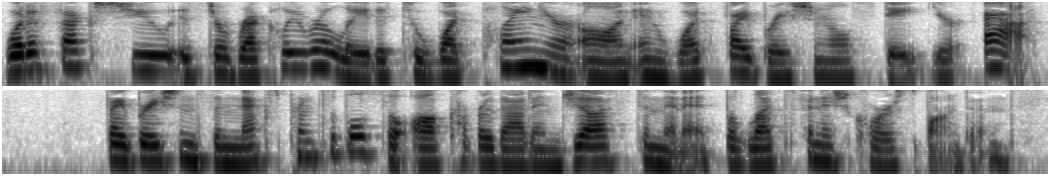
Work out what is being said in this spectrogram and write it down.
What affects you is directly related to what plane you're on and what vibrational state you're at. Vibration's the next principle, so I'll cover that in just a minute, but let's finish correspondence.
